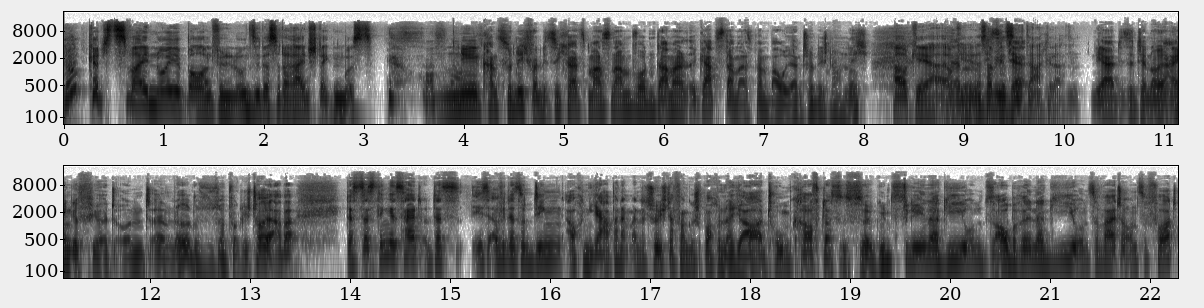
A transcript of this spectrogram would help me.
Ne? Kannst zwei neue bauen für den Unsinn, dass du da reinstecken musst. Nee, kannst du nicht, weil die Sicherheitsmaßnahmen wurden damals, gab es damals beim Bau ja natürlich noch nicht. Ah, okay, ja, okay, ähm, das habe ich jetzt ja, nicht nachgedacht. Ja, die sind ja neu eingeführt und ähm, ne, das ist halt wirklich teuer. Aber das, das Ding ist halt, das ist auch wieder so ein Ding, auch in Japan hat man natürlich davon gesprochen, na ja, Atomkraft, das ist äh, günstige Energie und saubere Energie und so weiter und so fort.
